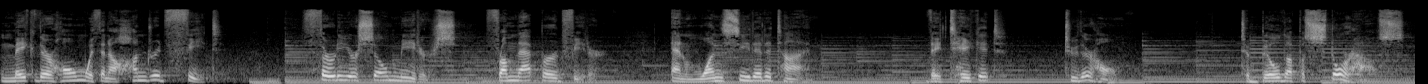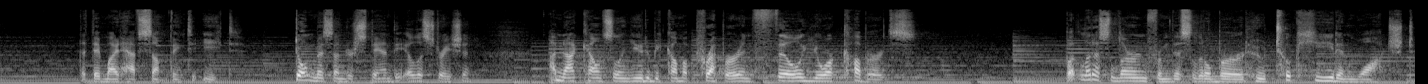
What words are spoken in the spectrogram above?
make their home within 100 feet, 30 or so meters from that bird feeder, and one seed at a time. They take it to their home to build up a storehouse that they might have something to eat. Don't misunderstand the illustration. I'm not counseling you to become a prepper and fill your cupboards. But let us learn from this little bird who took heed and watched.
